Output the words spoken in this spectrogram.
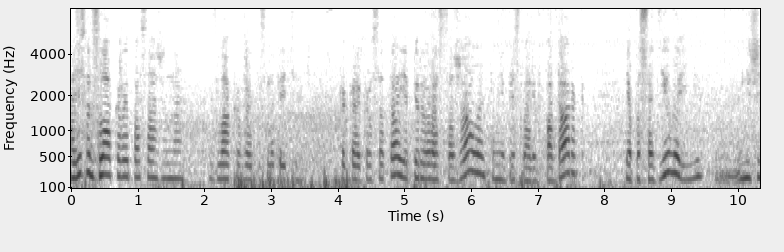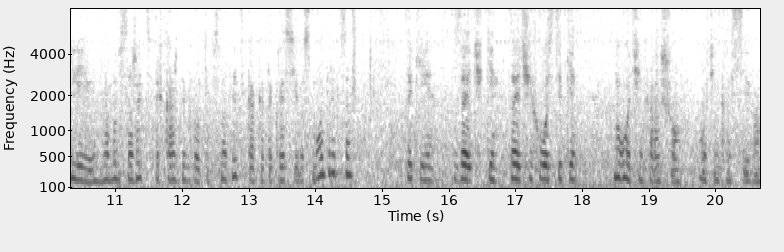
А здесь вот злаковая посажена. Злаковая, посмотрите, какая красота. Я первый раз сажала, это мне прислали в подарок. Я посадила и не жалею. Я буду сажать теперь каждый год. Вот смотрите, как это красиво смотрится. Такие зайчики, зайчьи хвостики. Ну, очень хорошо, очень красиво.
